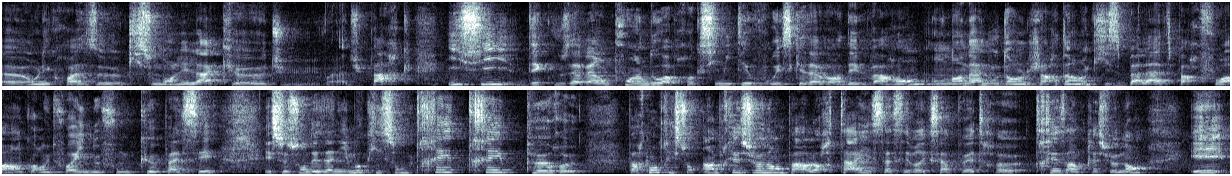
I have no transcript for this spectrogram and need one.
on les croise qui sont dans les lacs du, voilà, du parc. Ici, dès que vous avez un point d'eau à proximité, vous risquez d'avoir des varans. On en a nous dans le jardin qui se baladent parfois. Encore une fois, ils ne font que passer. Et ce sont des animaux qui sont très très peureux. Par contre, ils sont impressionnants par leur taille. Ça, c'est vrai que ça peut être très impressionnant. Et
